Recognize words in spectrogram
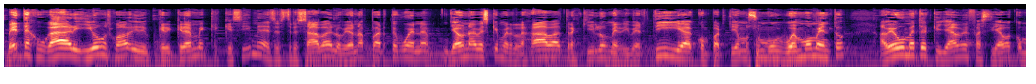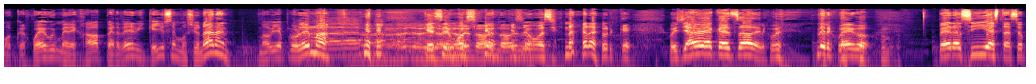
vente a jugar y íbamos a jugar y créanme que, que sí me desestresaba y lo veía una parte buena. Ya una vez que me relajaba, tranquilo, me divertía, compartíamos un muy buen momento, había un momento en que ya me fastidiaba como que el juego y me dejaba perder y que ellos se emocionaran, no había problema. Ah. que, se, que se emocionaran porque pues ya me había cansado del, del juego. Pero sí, hasta ese,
